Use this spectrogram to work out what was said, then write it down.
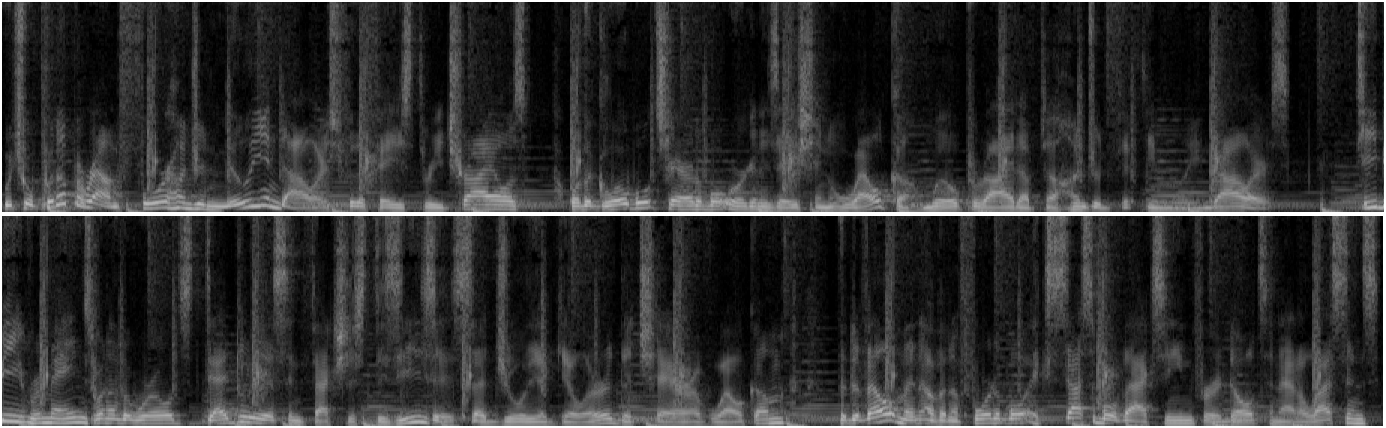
which will put up around $400 million for the phase 3 trials, while the global charitable organization Wellcome will provide up to $150 million. TB remains one of the world's deadliest infectious diseases, said Julia Gillard, the chair of Wellcome. The development of an affordable, accessible vaccine for adults and adolescents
